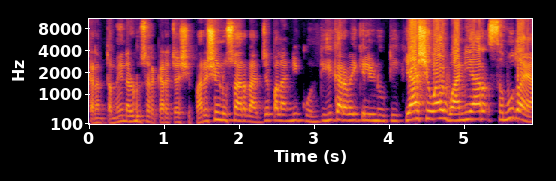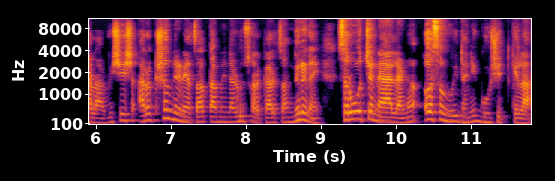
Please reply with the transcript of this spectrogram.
कारण तमिळनाडू सरकारच्या शिफारशीनुसार राज्यपालांनी कोणतीही कारवाई केली नव्हती. याशिवाय वानियार समुदायाला विशेष आरक्षण देण्याचा तामिळनाडू सरकारचा निर्णय सर्वोच्च न्यायालयानं असंविधानिक घोषित केला.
